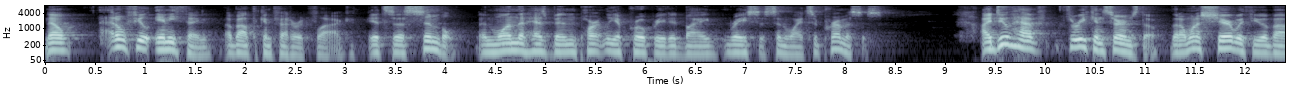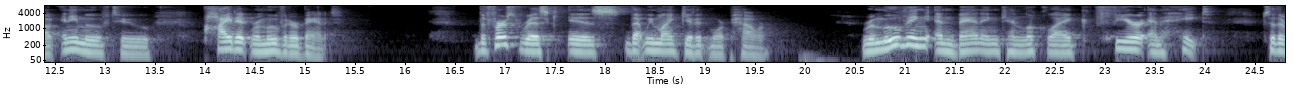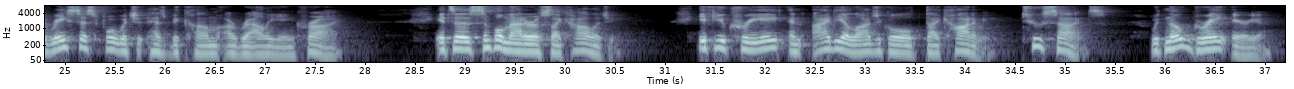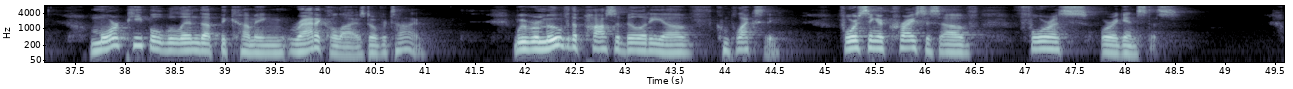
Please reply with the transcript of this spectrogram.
Now, I don't feel anything about the Confederate flag. It's a symbol and one that has been partly appropriated by racists and white supremacists. I do have three concerns, though, that I want to share with you about any move to hide it, remove it, or ban it. The first risk is that we might give it more power. Removing and banning can look like fear and hate to the racists for which it has become a rallying cry. It's a simple matter of psychology if you create an ideological dichotomy, two sides, with no gray area, more people will end up becoming radicalized over time. We remove the possibility of complexity, forcing a crisis of for us or against us.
